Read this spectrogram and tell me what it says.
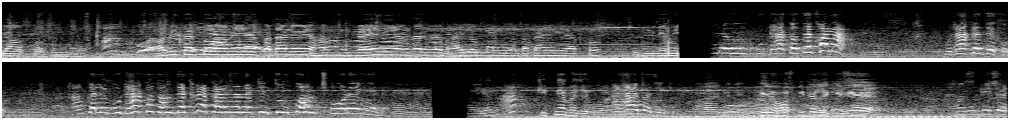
क्या आश्वासन मिला अभी तक तो हमें पता नहीं हम गए नहीं अंदर में। भाई लोग बताएँगे आपको। मुझे नहीं ले उ बुढ़ा को देखो ना। उठा के देखो। हम कहले बुढ़ा को तो हम देखबे करेंगे लेकिन तुमको हम छोड़ेंगे नहीं। हाँ? कितने बजे हुआ अढ़ाई बजे की। फिर हॉस्पिटल लेके गए? हॉस्पिटल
